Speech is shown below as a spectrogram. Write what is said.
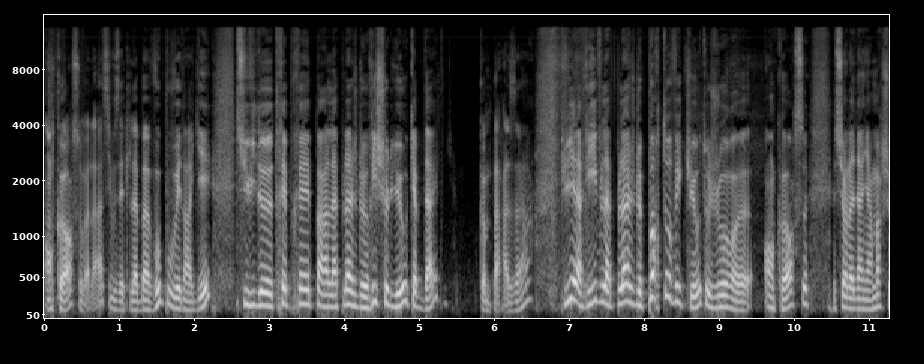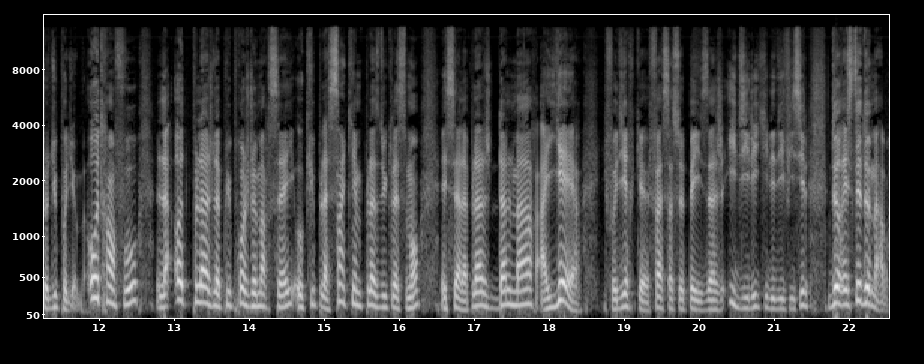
En Corse, voilà, si vous êtes là-bas, vous pouvez draguer. Suivi de très près par la plage de Richelieu au Cap d'Agde, comme par hasard. Puis arrive la plage de Porto Vecchio, toujours euh, en Corse, sur la dernière marche du podium. Autre info, la haute plage la plus proche de Marseille occupe la cinquième place du classement et c'est à la plage d'Almar à Hier. Il faut dire que face à ce paysage idyllique, il est difficile de rester de marbre.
